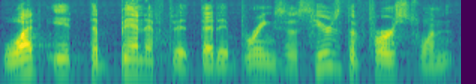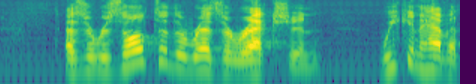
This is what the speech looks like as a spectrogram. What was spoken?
what it the benefit that it brings us. Here's the first one. As a result of the resurrection, we can have an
